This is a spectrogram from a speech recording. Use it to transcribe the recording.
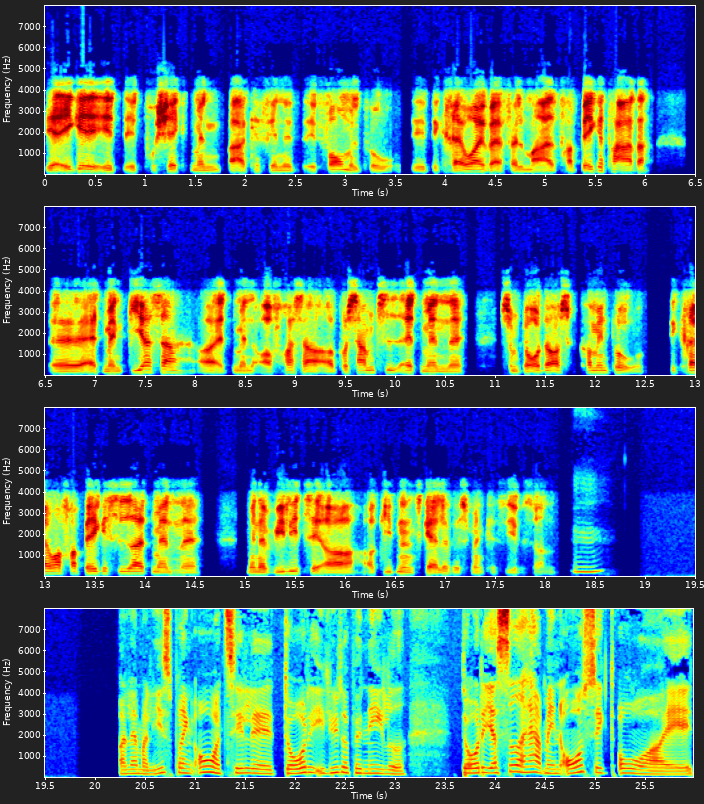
det er ikke et, et projekt, man bare kan finde et, et formel på. Det, det kræver i hvert fald meget fra begge parter, øh, at man giver sig, og at man offrer sig, og på samme tid, at man, øh, som Dorte også kom ind på, det kræver fra begge sider, at man, øh, man er villig til at, at give den en skalle, hvis man kan sige det sådan. Mm. Og lad mig lige springe over til øh, Dorte i lytterpanelet. Dorte, jeg sidder her med en oversigt over øh,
